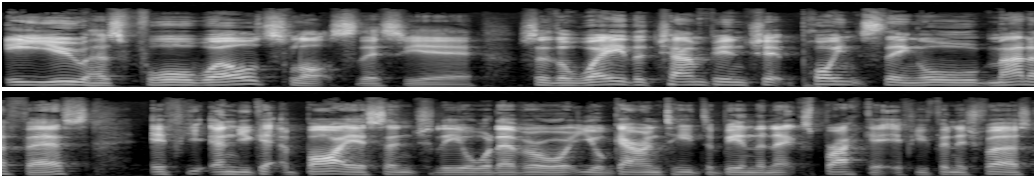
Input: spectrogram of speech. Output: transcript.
EU has four world slots this year. So the way the championship points thing all manifests, if you and you get a buy essentially or whatever, or you're guaranteed to be in the next bracket if you finish first,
